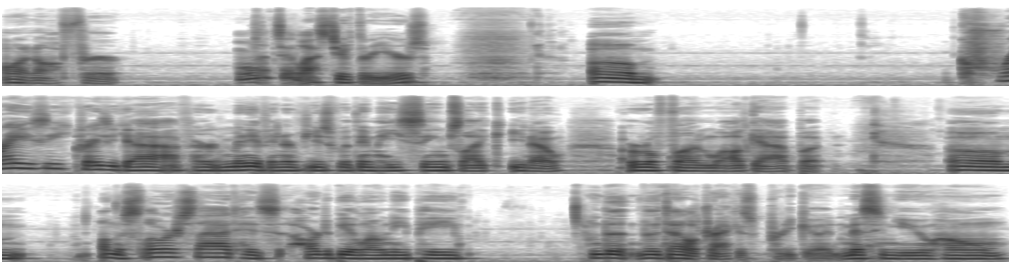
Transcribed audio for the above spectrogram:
on and off for, I'd say, last two or three years. Um, crazy, crazy guy. I've heard many of interviews with him. He seems like you know a real fun, wild guy. But um, on the slower side, his "Hard to Be Alone" EP, the the title track is pretty good. "Missing You," "Home,"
